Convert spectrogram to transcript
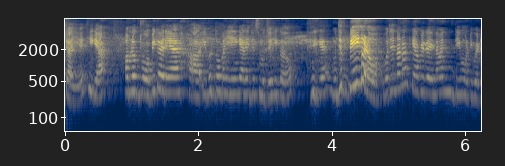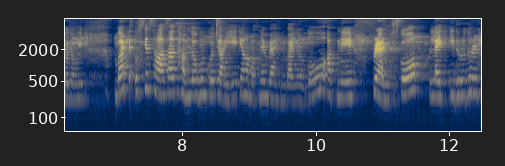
चाहिए, ठीक है? हम लोग जो भी कर रहे हैं इवन तो मैं यही कह रही जिस मुझे ही करो, ठीक है? मुझे भी करो! मुझे ना ना, क्या भी ना मैं डीमोटिवेट हो जाऊँगी। बट उसके साथ साथ हम लोगों को चाहिए कि हम अपने बहन भाइयों को, अपने फ्रेंड्स को लाइक इधर उधर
